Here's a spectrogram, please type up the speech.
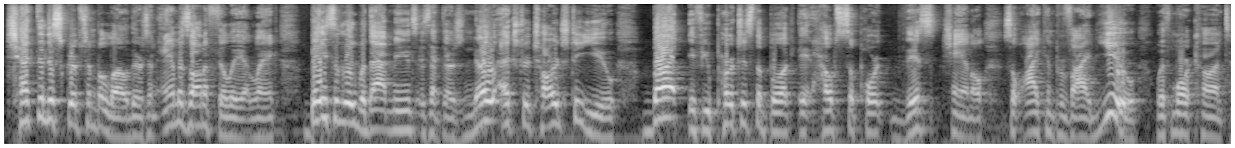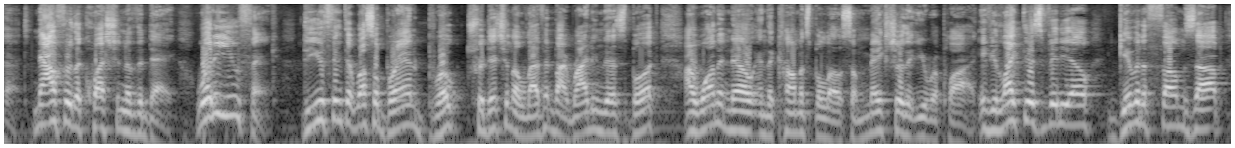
check the description below. There's an Amazon affiliate link. Basically, what that means is that there's no extra charge to you, but if you purchase the book, it helps support this channel so I can provide you with more content. Now for the question of the day. What do you think? Do you think that Russell Brand broke Tradition 11 by writing this book? I wanna know in the comments below, so make sure that you reply. If you like this video, give it a thumbs up.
